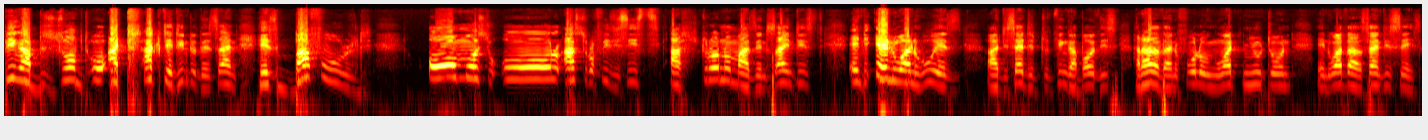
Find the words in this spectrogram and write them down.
being absorbed or attracted into the sun has baffled almost all astrophysicists astronomers and scientists and anyone who has uh, decided to think about this rather than following what newton and what other scientists says.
